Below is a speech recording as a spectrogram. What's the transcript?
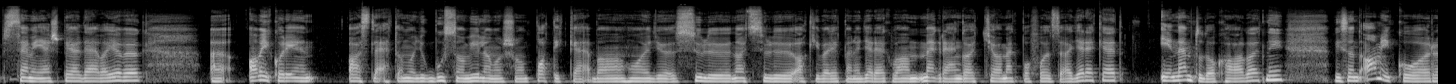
személyes példával jövök. Amikor én azt látom mondjuk buszon, villamoson, patikában, hogy szülő, nagyszülő, akivel éppen a gyerek van, megrángatja, megpofozza a gyereket, én nem tudok hallgatni, viszont amikor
